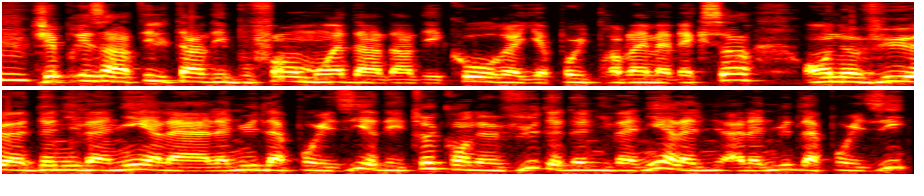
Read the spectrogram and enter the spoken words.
Hmm. J'ai présenté le temps des bouffons, moi, dans, dans des cours, il n'y a pas eu de problème avec ça. On a vu Denis Vanier à la, nuit de la poésie. Il y a des trucs qu'on a vus de Denis Vanier à la, nuit de la poésie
